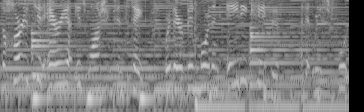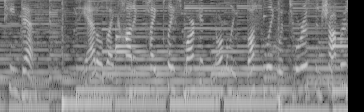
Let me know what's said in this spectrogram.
The hardest hit area is Washington state, where there have been more than 80 cases and at least 14 deaths. Seattle's iconic Pike Place Market, normally bustling with tourists and shoppers,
